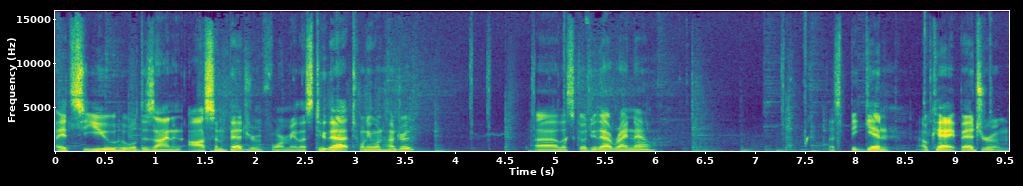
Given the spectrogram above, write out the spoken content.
it's you who will design an awesome bedroom for me. Let's do that. 2100. Uh, let's go do that right now. Let's begin. Okay, bedroom.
